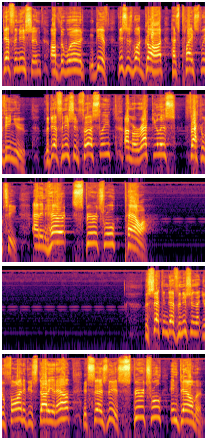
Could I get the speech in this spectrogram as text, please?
definition of the word gift. This is what God has placed within you. The definition firstly, a miraculous faculty, an inherent spiritual power. The second definition that you'll find if you study it out, it says this spiritual endowment.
